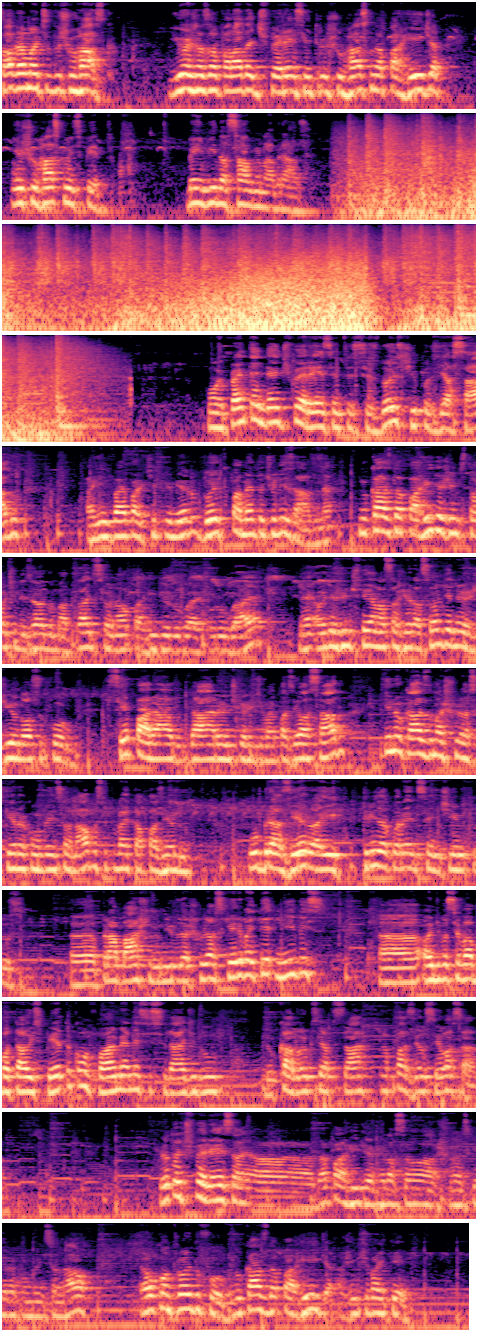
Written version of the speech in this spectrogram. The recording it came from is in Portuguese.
Salve amantes do churrasco! E hoje nós vamos falar da diferença entre o churrasco na parrilha e o churrasco no espeto. Bem-vindo a Salve na Brasa! Bom, e para entender a diferença entre esses dois tipos de assado, a gente vai partir primeiro do equipamento utilizado, né? No caso da parrilha, a gente está utilizando uma tradicional parrilha uruguaia, uruguaia né? onde a gente tem a nossa geração de energia, o nosso fogo separado da área onde a gente vai fazer o assado. E no caso de uma churrasqueira convencional, você vai estar tá fazendo o braseiro aí 30 a 40 centímetros uh, para baixo do nível da churrasqueira e vai ter níveis uh, onde você vai botar o espeto conforme a necessidade do, do calor que você vai precisar para fazer o seu assado. Outra diferença a, da parrilha em relação à churrasqueira convencional é o controle do fogo. No caso da parrilha, a gente vai ter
